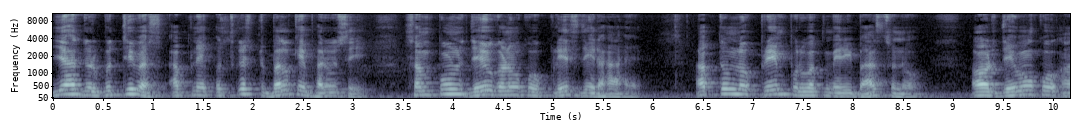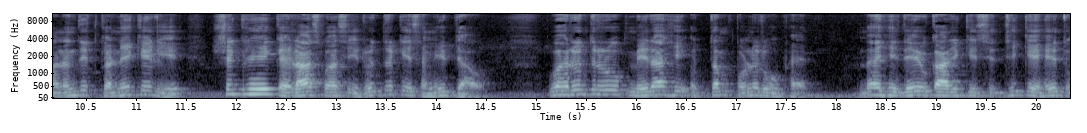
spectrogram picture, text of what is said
यह दुर्बुद्धिवश अपने उत्कृष्ट बल के भरोसे संपूर्ण देवगणों को क्लेश दे रहा है। अब तुम लोग प्रेम पूर्वक मेरी बात सुनो और देवों को आनंदित करने के लिए शीघ्र ही कैलाशवासी रुद्र के समीप जाओ। वह रुद्र रूप मेरा ही उत्तम पूर्ण रूप है। मैं ही देव कार्य की सिद्धि के हेतु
